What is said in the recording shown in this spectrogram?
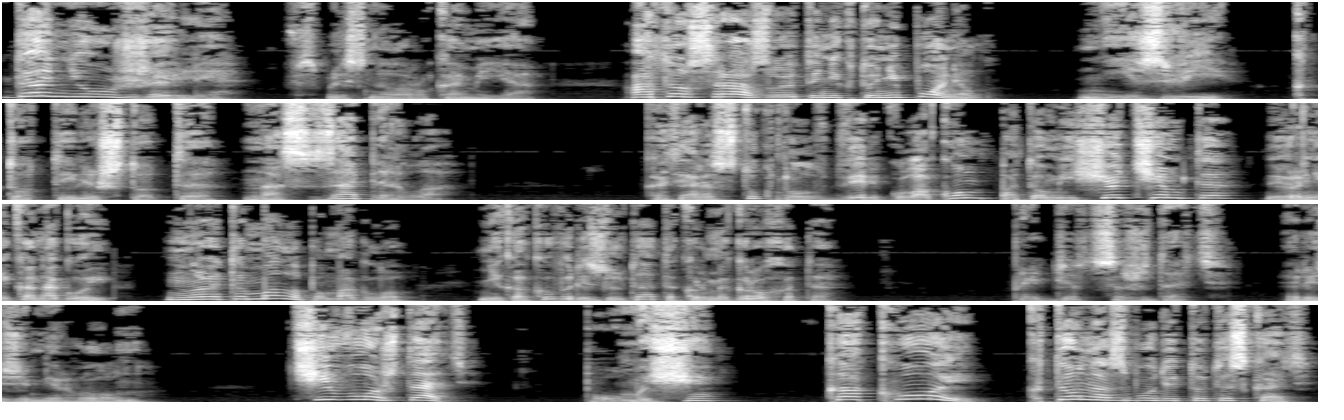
«Да неужели?» — всплеснула руками я. «А то сразу это никто не понял». «Не изви», кто-то или что-то нас заперло. Котяра стукнул в дверь кулаком, потом еще чем-то, наверняка ногой. Но это мало помогло. Никакого результата, кроме грохота. «Придется ждать», — резюмировал он. «Чего ждать?» «Помощи». «Какой? Кто нас будет тут искать?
